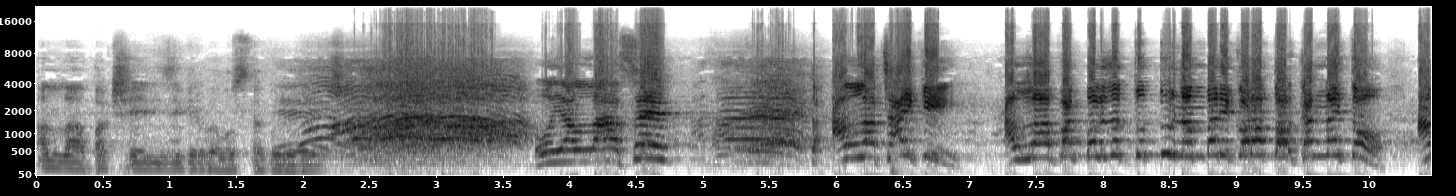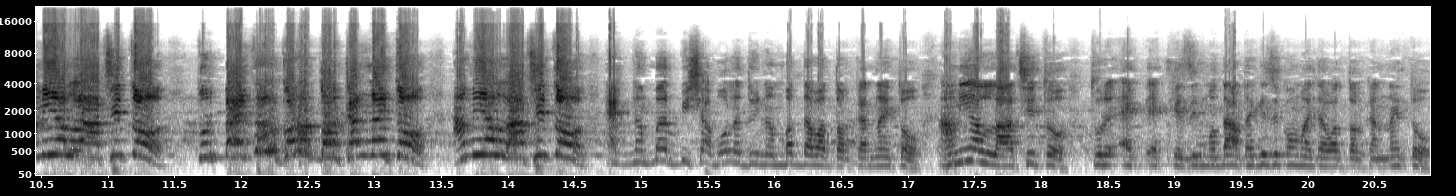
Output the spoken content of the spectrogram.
আল্লাহ পাক সেই রিজিকের ব্যবস্থা করে দিয়েছে। ওই আল্লাহ আছে? আল্লাহ চাই কি? আল্লাহ পাক বলে যে, তোর দুই নাম্বারই করার দরকার নাই তো। আমি আল্লাহ আছি তো। তোর বেজাল করার দরকার নাই তো। আমি আল্লাহ আছি তো। এক নাম্বার বিষা বলে দুই নাম্বার দেওয়ার দরকার নাই তো। আমি আল্লাহ আছি তো। তোর এক এক কেজির মধ্যে আধা কেজি কমাই দেওয়ার দরকার নাই তো।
